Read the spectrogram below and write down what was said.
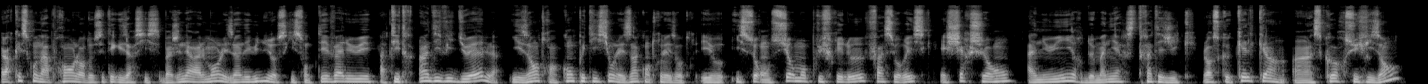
Alors qu'est-ce qu'on apprend lors de cet exercice? Bah, Généralement, les individus, lorsqu'ils sont évalués à titre individuel, ils entrent en compétition les uns contre les autres. Ils, ils seront sûrement plus frileux face aux risques et chercheront à nuire de manière stratégique. Lorsque quelqu'un a un score suffisant,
